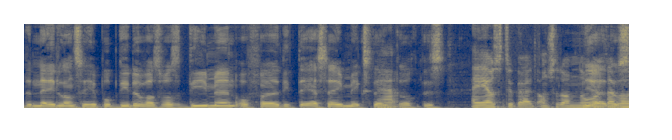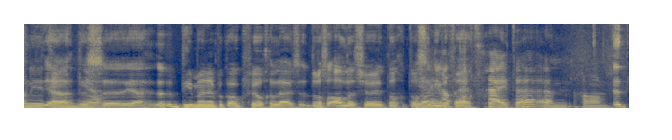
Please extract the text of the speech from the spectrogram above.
de Nederlandse hip-hop die er was, was Demon of eh, die TSC mixtape Ja. toch. Dus, En jij was natuurlijk uit Amsterdam-Noord, ja, daar dus, woonde je ja, toen. dus ja. eh, ja, Demon heb ik ook veel geluisterd. Het was alles, je toch. Het was Jij in ieder had geval. echt vrijheid, hè? En gewoon... Het,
